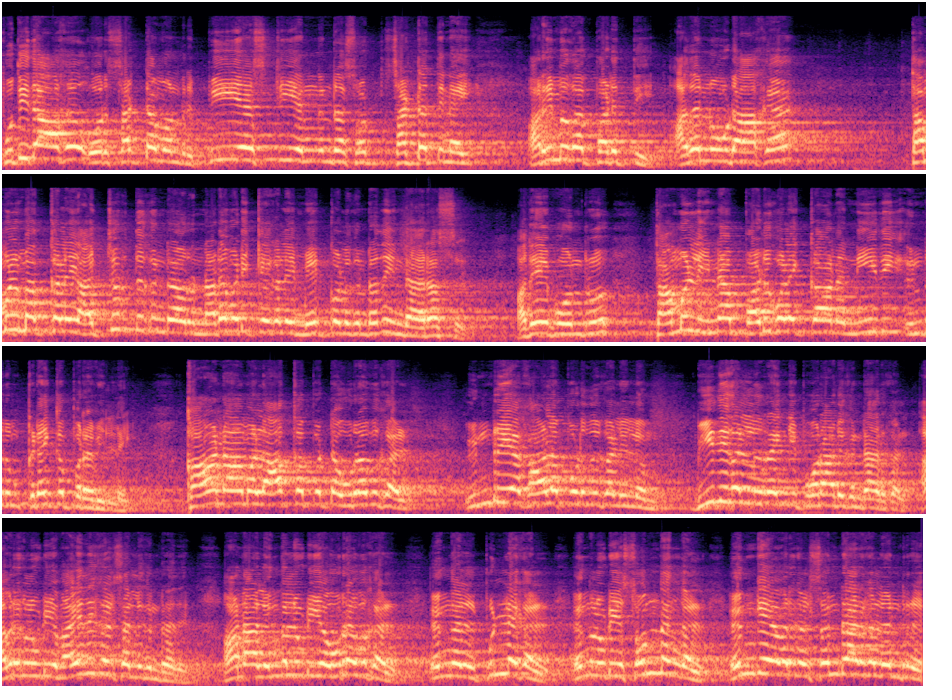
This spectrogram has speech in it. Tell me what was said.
புதிதாக ஒரு சட்டம் ஒன்று பிஎஸ்டி என்கின்ற சட்டத்தினை அறிமுகப்படுத்தி அதனூடாக தமிழ் மக்களை அச்சுறுத்துகின்ற ஒரு நடவடிக்கைகளை மேற்கொள்கின்றது இந்த அரசு. அதே போன்று தமிழ் இன படுகொலைக்கான நீதி இன்றும் கிடைக்கப்பெறவில்லை. காணாமல் ஆக்கப்பட்ட உறவுகள் இன்றைய காலப்பொழுதுகளிலும் வீதிகள் இறங்கி போராடுகின்றார்கள். அவர்களுடைய வயதுகள் செல்லுகின்றது. ஆனால் எங்களுடைய உறவுகள் எங்கள் பிள்ளைகள் எங்களுடைய சொந்தங்கள் எங்கே அவர்கள் சென்றார்கள் என்று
